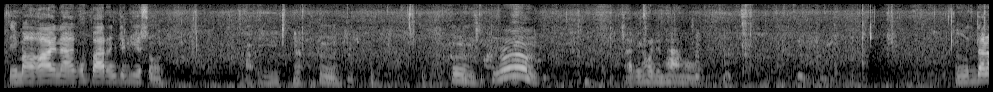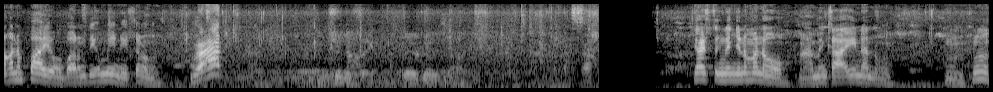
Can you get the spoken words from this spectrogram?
Hindi makakain na aking kumpare Julius. Oh. Kainit na. Hmm. Hmm. Hmm. Aking huling hango. Nagdala ka ng payong, parang di uminit. Ano? What? Guys, tingnan nyo naman oh. Aming kainan oh. Hmm. hmm.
